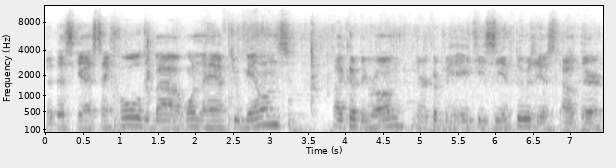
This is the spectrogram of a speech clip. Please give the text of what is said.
that this gas tank holds about one and a half, two gallons. I could be wrong. There could be ATC enthusiasts out there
